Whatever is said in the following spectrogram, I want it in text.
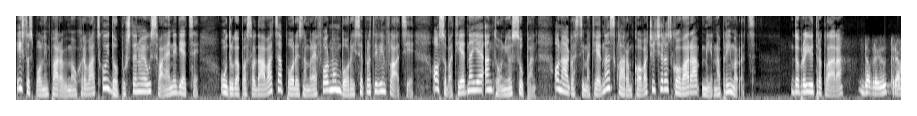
Istospolnim parovima u Hrvatskoj dopušteno je usvajanje djece. Udruga poslodavaca poreznom reformom bori se protiv inflacije. Osoba tjedna je Antonio Supan. O naglascima tjedna s Klarom Kovačić razgovara Mirna Primorac. Dobro jutro, Klara. Dobro jutro.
